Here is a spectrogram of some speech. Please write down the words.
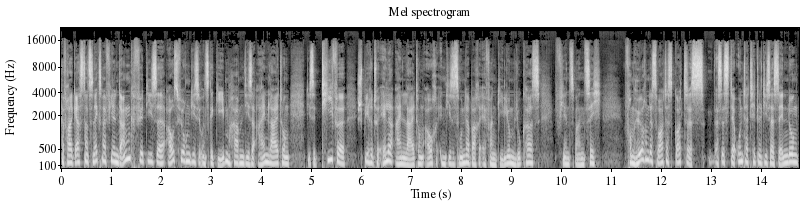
Herr Pfarrer Gerstner, zunächst mal vielen Dank für diese Ausführungen, die Sie uns gegeben haben, diese Einleitung, diese tiefe spirituelle Einleitung auch in dieses wunderbare Evangelium Lukas 24. Vom Hören des Wortes Gottes, das ist der Untertitel dieser Sendung.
